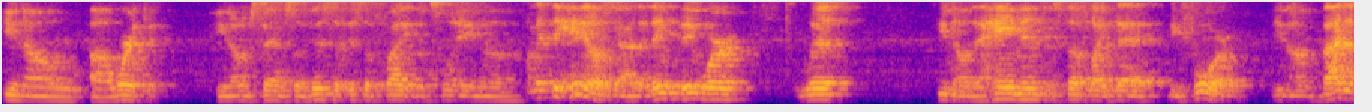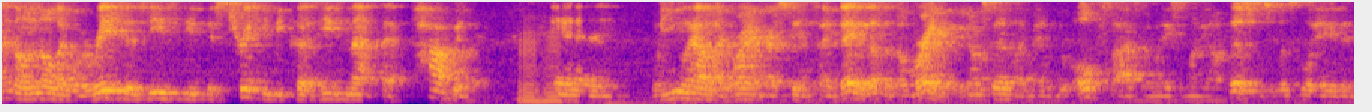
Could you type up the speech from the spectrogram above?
you know uh, worth it. You know what I'm saying? So this it's a fight between. Uh, I mean, I think any of those guys they they work with you know the Haymons and stuff like that before. You know, but I just don't know. Like with Regis, he's he, it's tricky because he's not that popular. Mm-hmm. And when you have like Ryan Garcia and Tank Davis, that's a no-brainer. You know what I'm saying? Like, man, Overside's gonna make some money off this one, so let's go ahead and,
